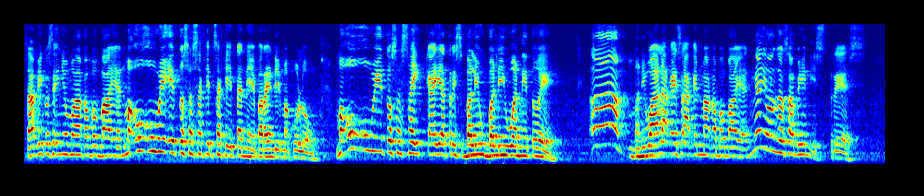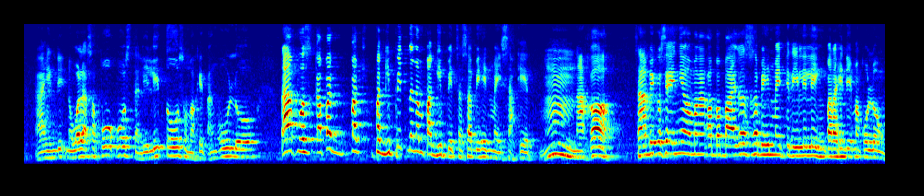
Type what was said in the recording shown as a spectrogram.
Sabi ko sa inyo mga kababayan, mauuwi ito sa sakit-sakitan eh, para hindi makulong. Mauuwi ito sa psychiatrist, baliw-baliwan nito eh. Ah, maniwala kayo sa akin mga kababayan. Ngayon, sasabihin, stress. Ah, hindi, nawala sa focus, nalilito, sumakit ang ulo. Tapos, kapag pag, pagipit na ng pagipit, sasabihin may sakit. Hmm, nako. Sabi ko sa inyo, mga kababayan, sasabihin may trililing para hindi makulong.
